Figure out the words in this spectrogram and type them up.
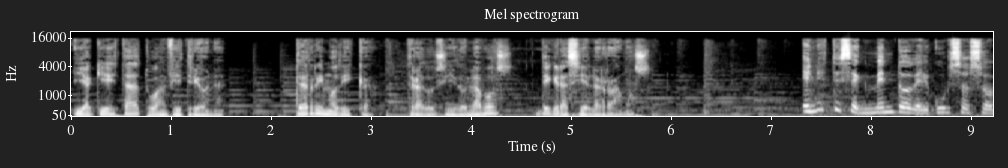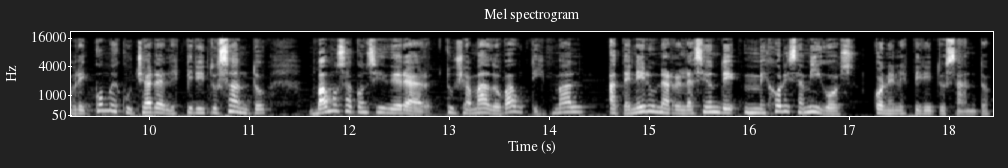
Y aquí está tu anfitriona, Terry Modica, traducido en la voz de Graciela Ramos. En este segmento del curso sobre cómo escuchar al Espíritu Santo, vamos a considerar tu llamado bautismal a tener una relación de mejores amigos con el Espíritu Santo.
